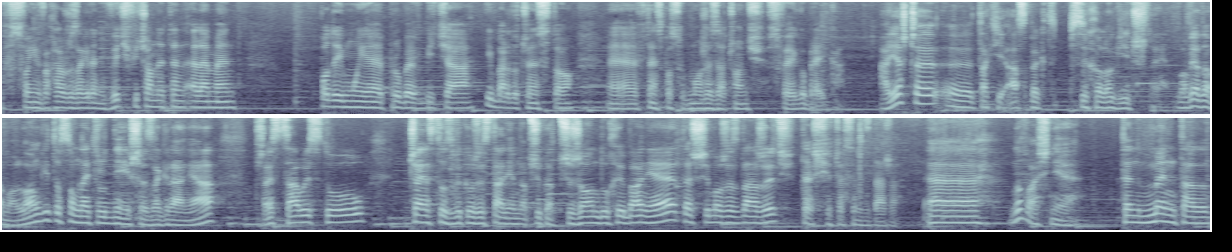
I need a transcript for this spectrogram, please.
w swoim wachlarzu zagrań wyćwiczony ten element, podejmuje próbę wbicia i bardzo często e, w ten sposób może zacząć swojego breaka. A jeszcze y, taki aspekt psychologiczny, bo wiadomo, longi to są najtrudniejsze zagrania przez cały stół, często z wykorzystaniem na przykład przyrządu chyba, nie? Też się może zdarzyć. Też się czasem zdarza. E, no właśnie, ten mental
